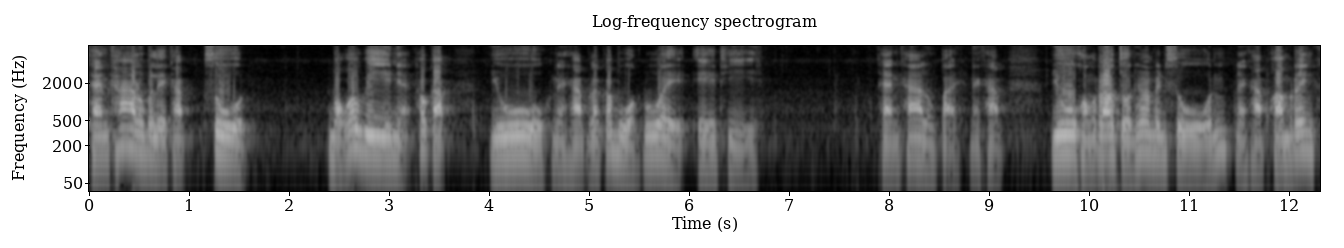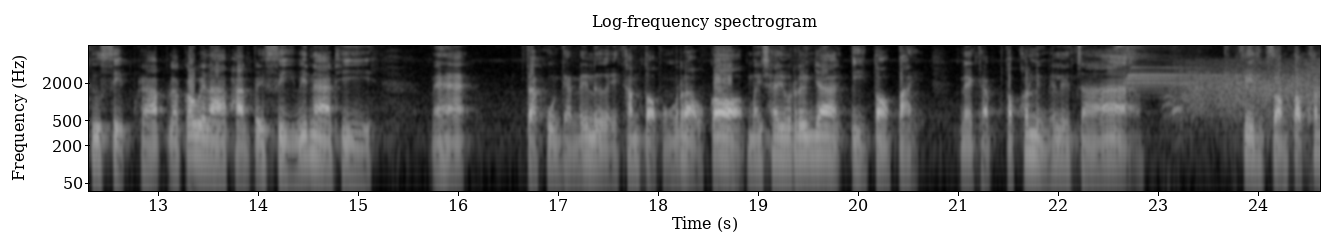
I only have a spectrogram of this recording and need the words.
แทนค่าลงไปเลยครับ สูตรบอกว่า v เนี่ยเท่ากับ u นะครับ แล้วก็บวกด้วย at แทนค่าลงไปนะครับ u ของเราโจทย์ให้มันเป็น0นะครับ ความเร่งคือ 10 ครับ แล้วก็เวลาผ่านไป 4 วินาทีนะฮะ จับคูณกันได้เลยคำตอบของเราก็ไม่ใช่เรื่องยากอีกต่อไปนะครับตอบข้อ 1 ได้เลยจ้า 42 ตอบข้อ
